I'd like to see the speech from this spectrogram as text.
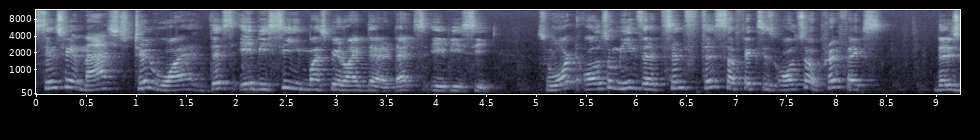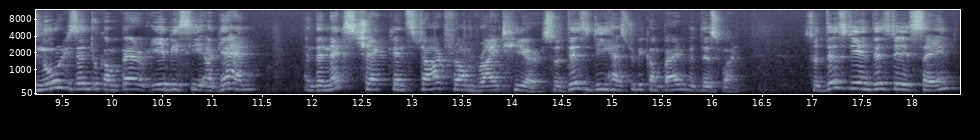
since we have matched till y, this ABC must be right there, that's ABC. So what also means that since this suffix is also a prefix, there is no reason to compare ABC again and the next check can start from right here. So this D has to be compared with this one. So this D and this D is same,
